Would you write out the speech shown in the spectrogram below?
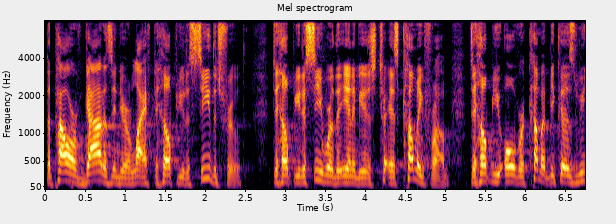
The power of God is in your life to help you to see the truth, to help you to see where the enemy is, is coming from, to help you overcome it, because we,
